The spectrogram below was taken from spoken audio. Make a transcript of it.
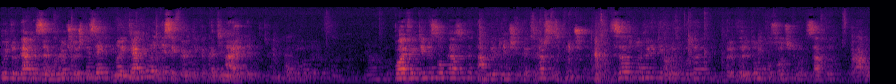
които бяха заключващи се, но и тях не се критика, катинарите. По-ефективни се оказаха там, където имаше катинар с ключ за автомобилите, които бъдат предварително посочени в заповед право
